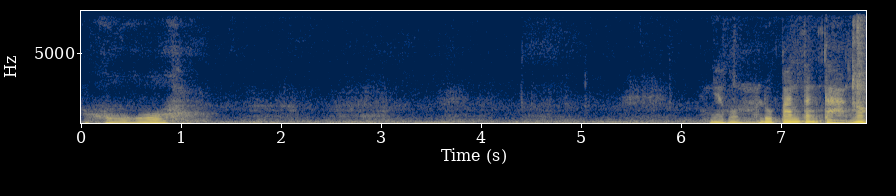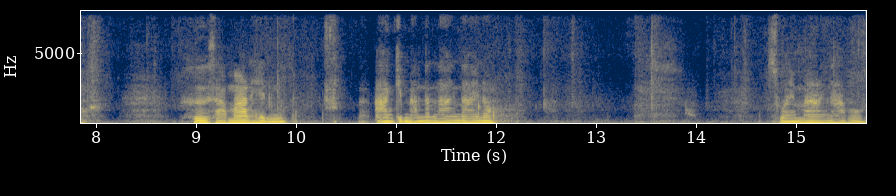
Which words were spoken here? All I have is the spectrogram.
โอ้โหเนี่ยผมรูปปั้นต่างๆเนาะคือสามารถเห็นอ่างเก็บน้ำด้านล่างได้เนาะสวยมากนะครับผม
